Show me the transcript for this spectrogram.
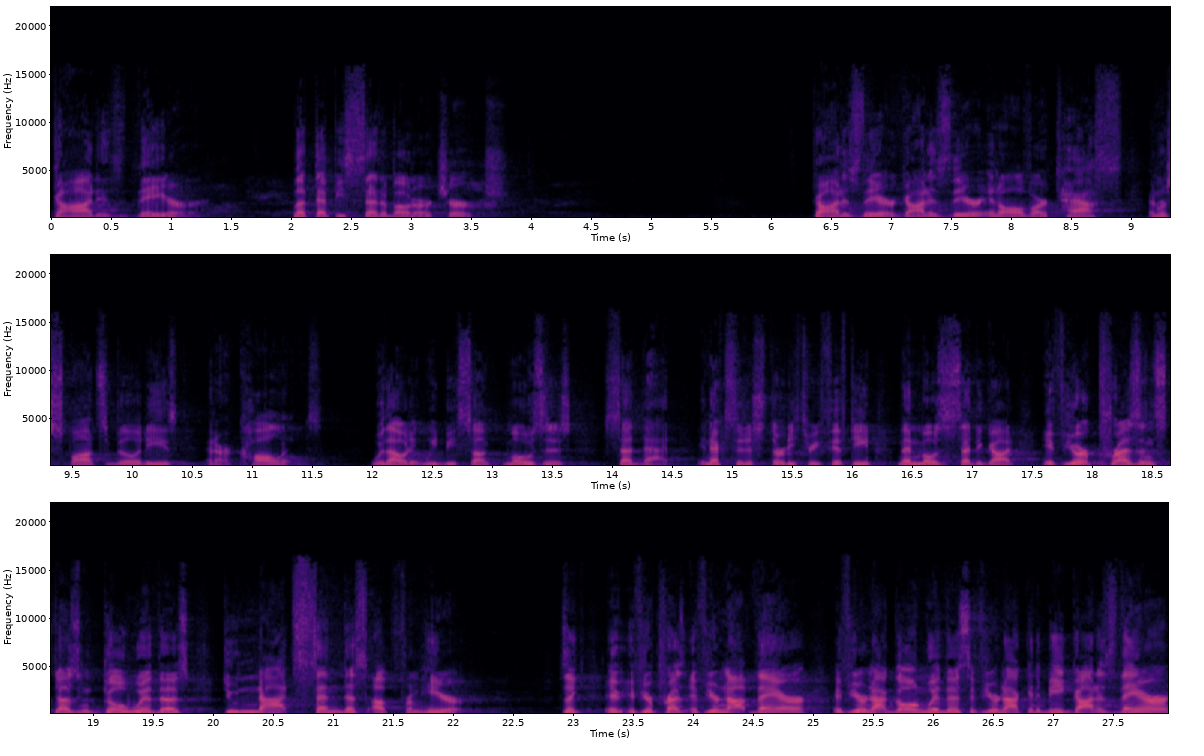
God is there. Let that be said about our church. God is there. God is there in all of our tasks and responsibilities and our callings. Without it, we'd be sunk. Moses said that. In Exodus 33 15, then Moses said to God, If your presence doesn't go with us, do not send us up from here. It's like if, if you're pres- if you're not there, if you're not going with us, if you're not going to be, God is there.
